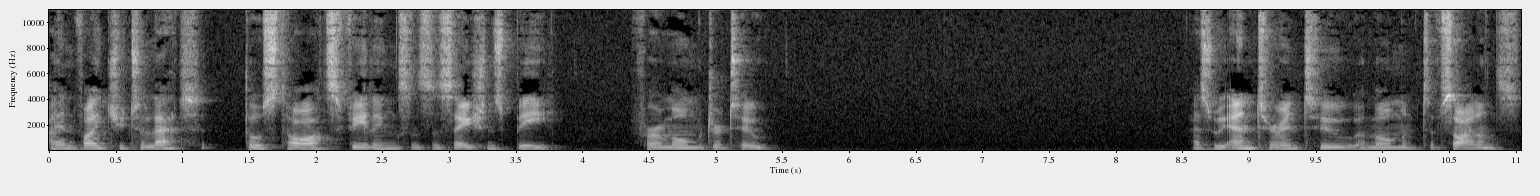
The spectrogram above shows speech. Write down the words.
I invite you to let those thoughts, feelings, and sensations be for a moment or two. As we enter into a moment of silence.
